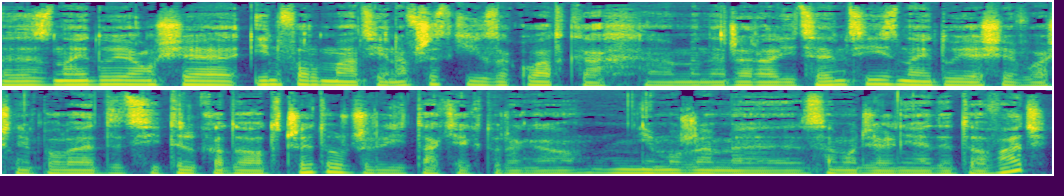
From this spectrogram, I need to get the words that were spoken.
e, znajdują się informacje. Na wszystkich zakładkach e, menedżera licencji znajduje się właśnie pole edycji tylko do odczytu, czyli takie, którego nie możemy samodzielnie edytować.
